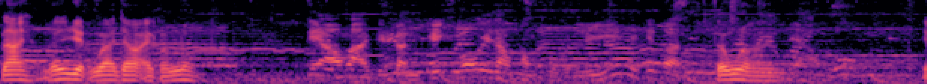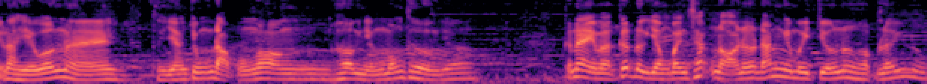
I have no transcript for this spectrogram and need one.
Đây lấy dịch qua cho ai cũng luôn. chỉ cần kích mỗi dòng phòng thủ đúng rồi. Chứ là hiệu ứng này, thời gian chúng đọc cũng ngon hơn những món thường chứ. Cái này mà kết được dòng banh sắc nội nữa, đánh ngay mi trưởng nó hợp lý luôn.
